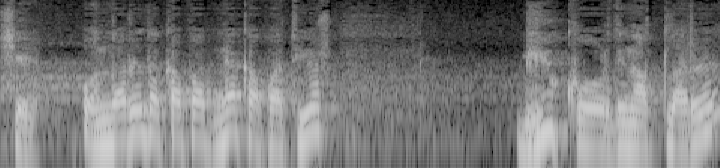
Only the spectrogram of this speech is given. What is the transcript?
şey onları da kapat ne kapatıyor? Büyük koordinatları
